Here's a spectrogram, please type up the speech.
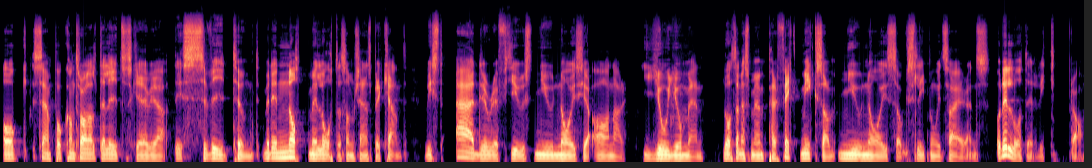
Och sen på Control Alt Elite så skrev jag, det är svidtungt, men det är något med låten som känns bekant. Visst är det Refused New Noise jag anar? Jo, jo, men. Låten är som en perfekt mix av New Noise och Sleeping with Sirens. Och det låter riktigt bra.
